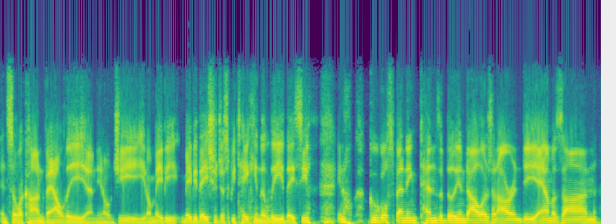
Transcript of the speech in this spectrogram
in Silicon Valley, and you know, gee, you know maybe maybe they should just be taking the lead. They seem you know Google spending tens of billion dollars on R and D, Amazon,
